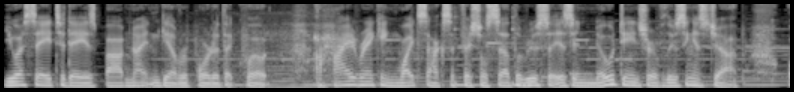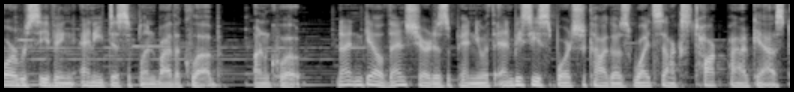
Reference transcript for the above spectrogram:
USA Today's Bob Nightingale reported that, quote, a high ranking White Sox official said La Russa is in no danger of losing his job or receiving any discipline by the club, unquote. Nightingale then shared his opinion with NBC Sports Chicago's White Sox Talk podcast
